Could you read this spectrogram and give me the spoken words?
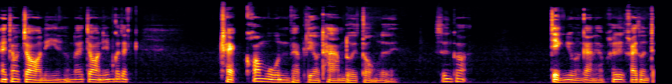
ไอ้เจ้าจอนี้นะครับและจอนี้มันก็จะ track ข้อมูลแบบเรียลไทม์โดยตรงเลย ซึ่งก็เจ๋งอยู่เหมือนกันครับ คือใครสนใจ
